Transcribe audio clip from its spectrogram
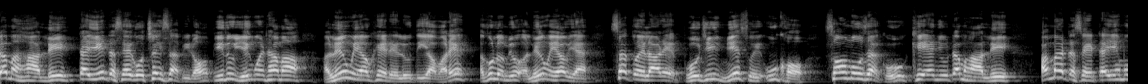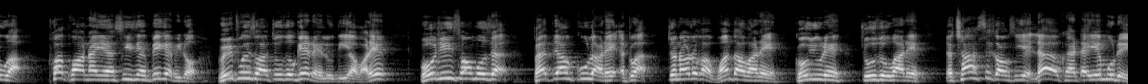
တပ်မဟာ၄တပ်ရင်း30ကိုချိတ်ဆက်ပြီးတော့ပြည်သူရင်ခွင်ထမ်းမှာအလင်းဝင်ရောက်ခဲ့တယ်လို့သိရပါတယ်။အခုလိုမျိုးအလင်းဝင်ရောက်ရန်ဆက်သွယ်လာတဲ့ဗိုလ်ကြီးမြင့်ဆွေဦးခေါ်စောမိုးဇက်ကို KNU တပ်မဟာ၄အမှတ်30တပ်ရင်းမှုကထွက်ခွာနိုင်ရန်စီစဉ်ပေးခဲ့ပြီးတော့ရွေးထွေးစွာကြိုဆိုခဲ့တယ်လို့သိရပါတယ်။ဗိုလ်ကြီးစောမိုးဇက် ဗတ်ပြောင်းကူးလာတဲ့အတွက်ကျွန်တော်တို့ကဝမ်းသာပါတယ်ဂုဏ်ယူတယ်ကြိုးဆိုပါတယ်တခြားစစ်ကောင်စီရဲ့လက်အောက်ခံတိုက်ရဲမှုတွေ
